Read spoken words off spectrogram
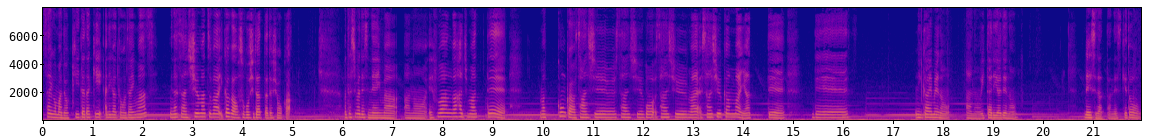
最後までお聴きいただきありがとうございます。皆さん週末はいかがお過ごしだったでしょうか？私はですね今あの F1 が始まって、まあ、今回は3週3週後3週前3週間前にあってで2回目のあのイタリアでのレースだったんですけど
